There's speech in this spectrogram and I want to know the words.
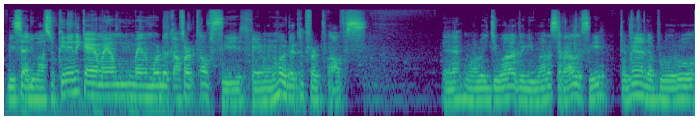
bisa dimasukin. Ini kayak main main mode covered ops sih. Kayak main mode covered ops. Ya mau lu jual atau gimana serah lu sih. Tapi ada peluru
